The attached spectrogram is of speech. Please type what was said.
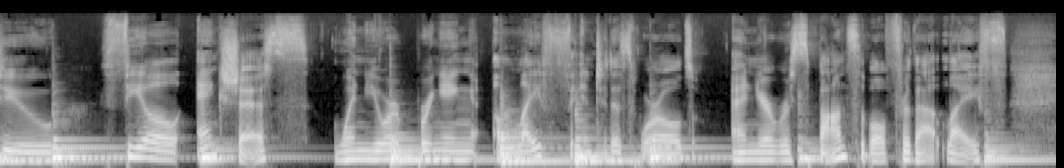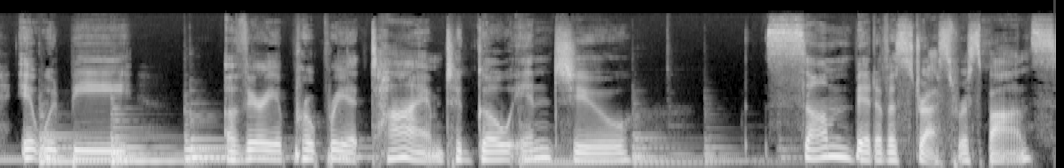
to feel anxious when you're bringing a life into this world and you're responsible for that life. It would be a very appropriate time to go into some bit of a stress response.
